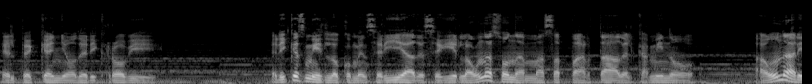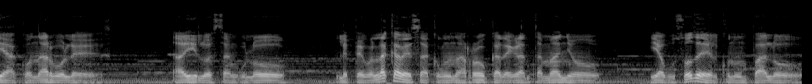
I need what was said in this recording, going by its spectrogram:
el pequeño Derek Robbie. Eric Smith lo convencería de seguirlo a una zona más apartada del camino a un área con árboles. Ahí lo estranguló, le pegó en la cabeza con una roca de gran tamaño y abusó de él con un palo.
